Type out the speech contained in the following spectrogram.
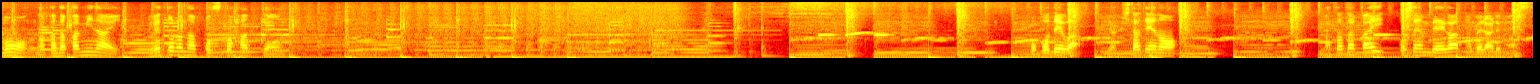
もうなかなか見ないレトロなポスト発見。ここでは焼きたての温かいおせんべいが食べられます。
